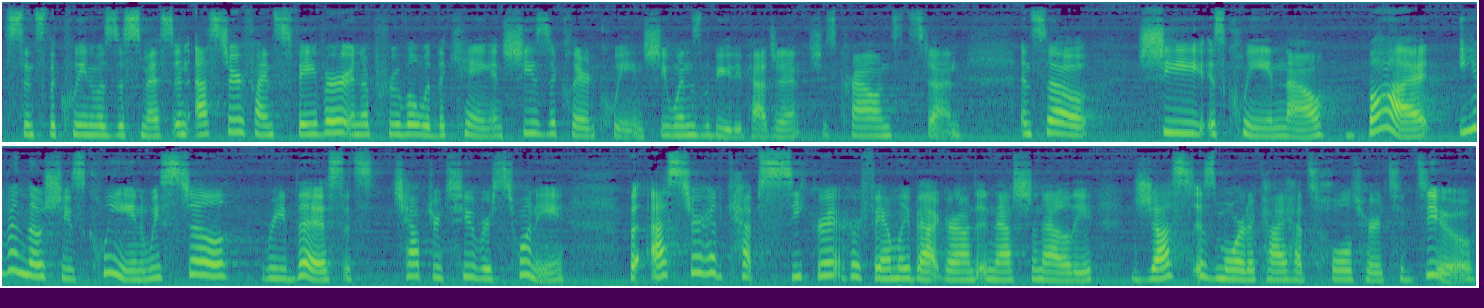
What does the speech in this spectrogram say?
since the queen was dismissed, and Esther finds favor and approval with the king, and she's declared queen. She wins the beauty pageant, she's crowned, it's done. And so she is queen now, but even though she's queen, we still read this. It's chapter 2, verse 20. But Esther had kept secret her family background and nationality, just as Mordecai had told her to do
